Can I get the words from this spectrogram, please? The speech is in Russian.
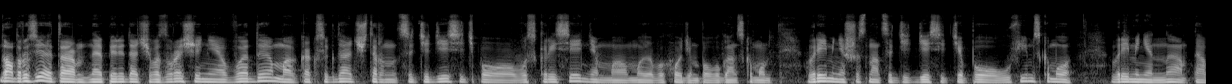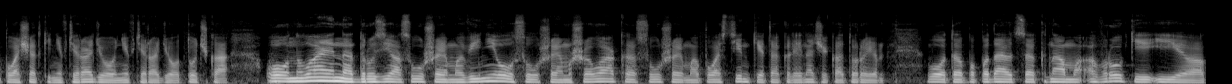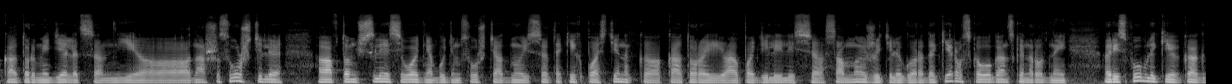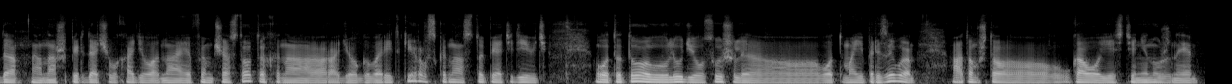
Да, друзья, это э, передача «Возвращение в Эдем». Как всегда, 14.10 по воскресеньям мы выходим по луганскому времени, 16.10 по уфимскому времени на площадке нефтерадио, нефтерадио.онлайн. Друзья, слушаем винил, слушаем шелак, слушаем пластинки, так или иначе, которые вот, попадаются к нам в руки и э, которыми делятся и э, наши слушатели. А в том числе сегодня будем слушать одну из таких таких пластинок, э, которые э, поделились э, со мной жители города Кировска Луганской Народной Республики, когда наша передача выходила на FM-частотах, на радио «Говорит Кировск» на 105,9, вот, то люди услышали вот мои призывы о том, что у кого есть ненужные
